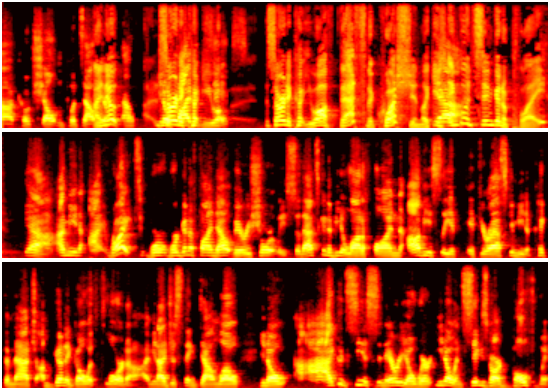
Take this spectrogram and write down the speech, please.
uh, Coach Shelton puts out. I know. Now, sorry know, to cut you. Off. Sorry to cut you off. That's the question. Like, is yeah. Sin going to play? Yeah, I mean, I, right. We're, we're going to find out very shortly. So that's going to be a lot of fun. Obviously, if, if you're asking me to pick the match, I'm going to go with Florida. I mean, I just think down low, you know, I, I could see a scenario where Ito and Sigsgaard both win,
